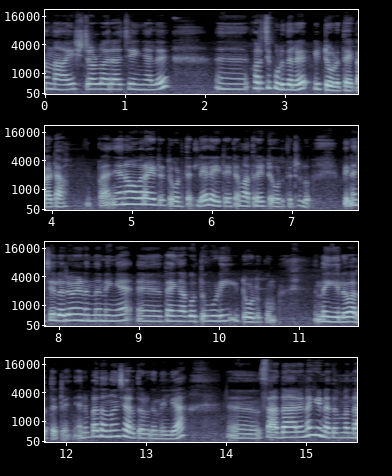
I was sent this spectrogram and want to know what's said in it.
നന്നായി ഇഷ്ടമുള്ള ഒരാഴ്ച കഴിഞ്ഞാൽ കുറച്ച് കൂടുതൽ ഇട്ട് കൊടുത്തേക്കാം കേട്ടോ ഇപ്പം ഞാൻ ഓവറായിട്ട് ഇട്ട് കൊടുത്തിട്ടില്ല? ലൈറ്റായിട്ട് മാത്രമേ ഇട്ട് കൊടുത്തിട്ടുള്ളൂ. പിന്നെ ചിലർ വേണമെന്നുണ്ടെങ്കിൽ തേങ്ങാക്കൊത്തും കൂടി ഇട്ട് കൊടുക്കും. നെയ്യിൽ വറുത്തിട്ട്. ഞാനിപ്പോൾ അതൊന്നും ചേർത്ത് കൊടുക്കുന്നില്ല. സാധാരണ കിണ്ണത്തപ്പം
